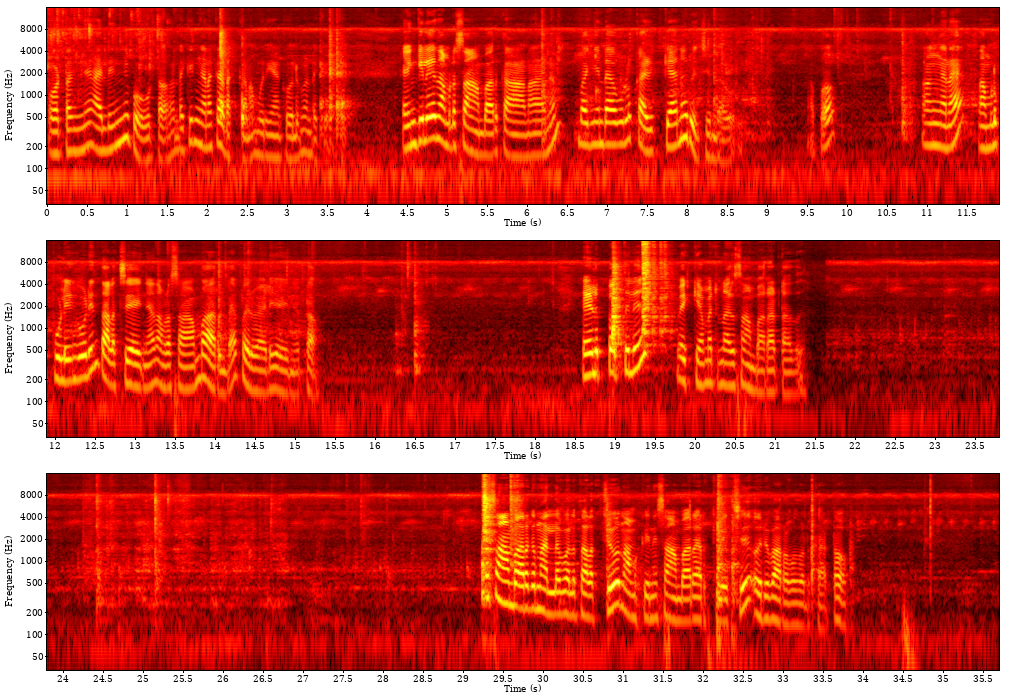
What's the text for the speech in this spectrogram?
ഓട്ടഞ്ഞ് അലിഞ്ഞ് പോകും കേട്ടോ. വെണ്ടയ്ക്ക് ഇങ്ങനെ കിടക്കണം മുരിങ്ങാക്കോലും വെണ്ടയ്ക്കൊക്കെ എങ്കിലേ നമ്മുടെ സാമ്പാർ കാണാനും ഭംഗി ഉണ്ടാവുള്ളൂ കഴിക്കാനും രുചി ഉണ്ടാവുള്ളൂ അപ്പോൾ അങ്ങനെ നമ്മൾ പുളിയും കൂടിയും തിളച്ച് കഴിഞ്ഞാൽ നമ്മുടെ സാമ്പാറിന്റെ പരിപാടി കഴിഞ്ഞു കേട്ടോ. എളുപ്പത്തിൽ വെക്കാൻ പറ്റുന്ന ഒരു സാമ്പാറാട്ടോ അത്. സാമ്പാറൊക്കെ നല്ലപോലെ തിളച്ചു. നമുക്കിനി സാമ്പാർ ഇറക്കി വെച്ച് ഒരു വറവ് കൊടുക്കാം കേട്ടോ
